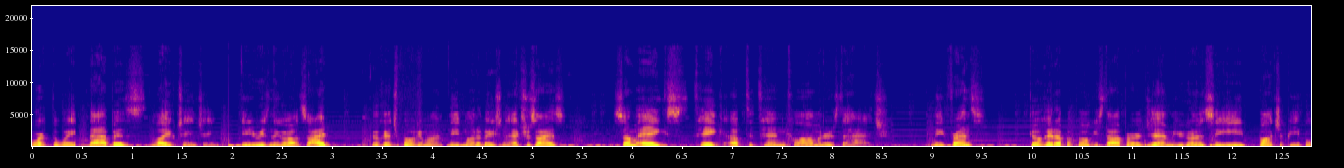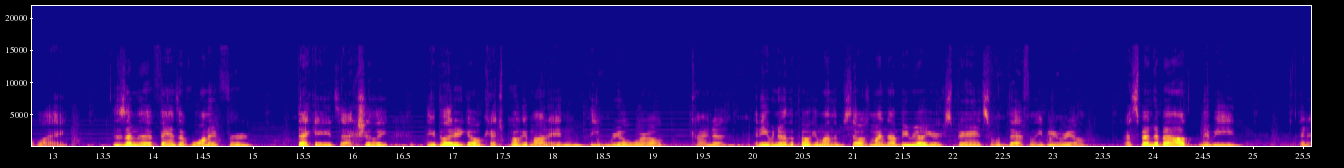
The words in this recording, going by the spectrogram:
worth the wait. The app is life-changing. You need a reason to go outside, go catch Pokemon. Need motivation to exercise? Some eggs take up to 10 kilometers to hatch. Need friends? Go hit up a Pokestop or a gym. You're going to see a bunch of people playing. This is something that fans have wanted for decades, actually. The ability to go catch Pokemon in the real world, kinda. And even though the Pokemon themselves might not be real, your experience will definitely be real. I spend about maybe an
